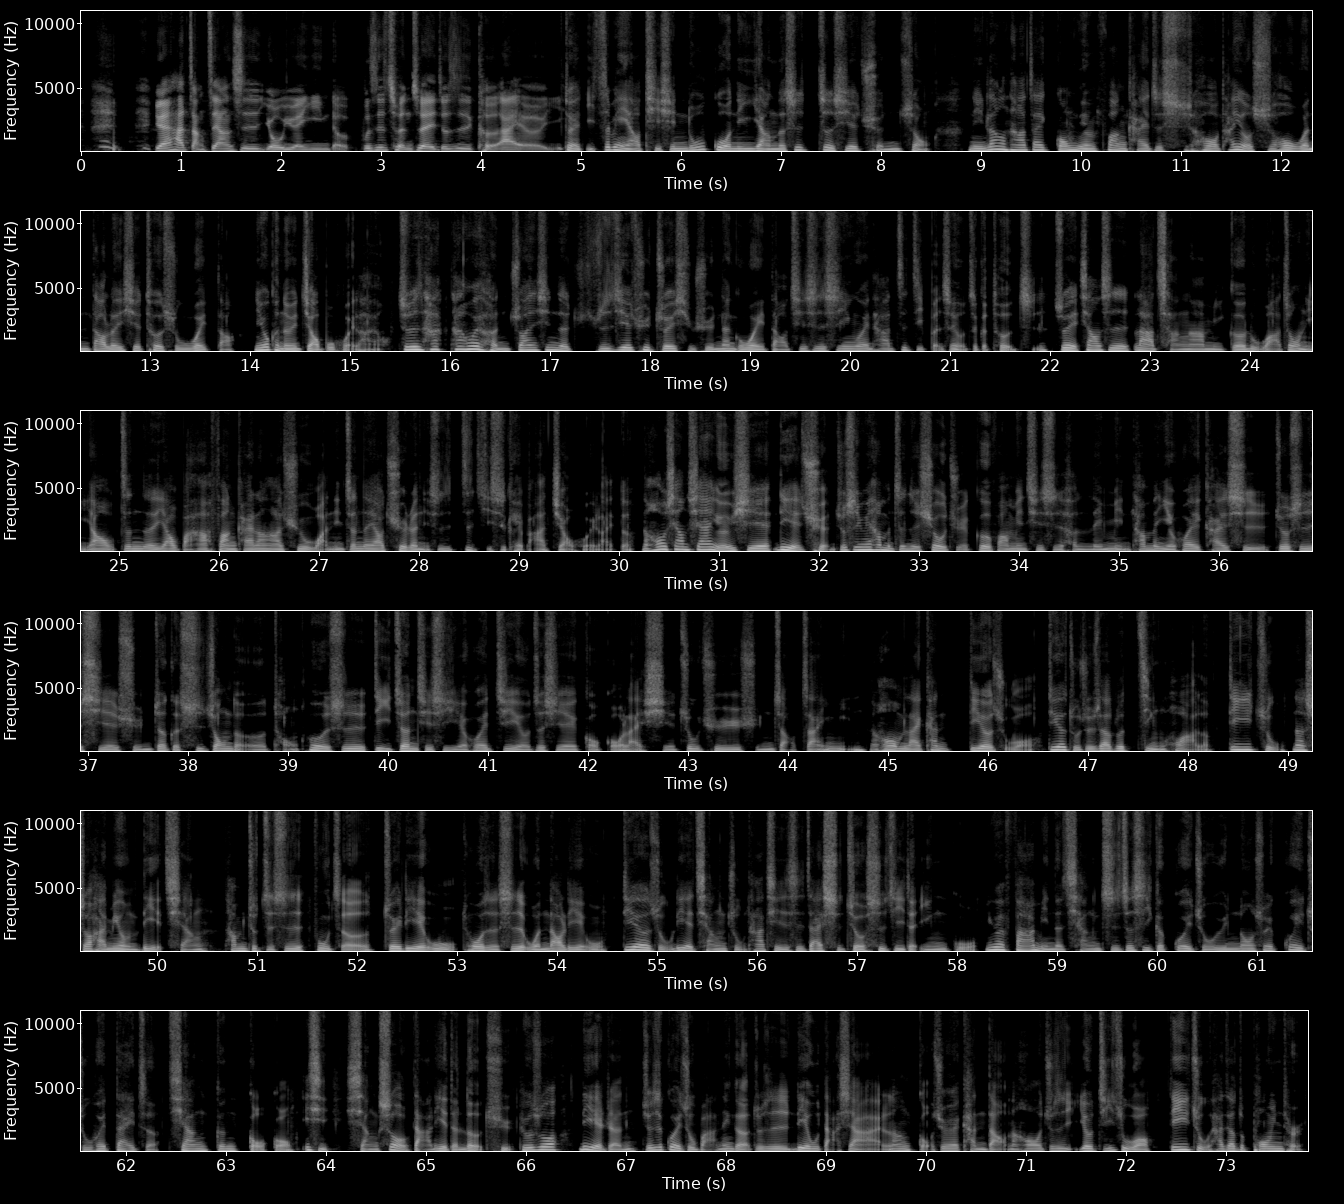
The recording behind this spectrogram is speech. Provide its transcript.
原来它长这样是有原因的，不是纯粹就是可爱而已。对，你这边也要提醒，如果你养的是这些犬种。你让它在公园放开的时候，它有时候闻到了一些特殊味道。你有可能会叫不回来哦，就是他他会很专心的直接去追寻寻那个味道，其实是因为他自己本身有这个特质。所以像是腊肠啊、米格鲁啊这种，你要真的要把它放开，让它去玩，你真的要确认你是自己是可以把它叫回来的。然后像现在有一些猎犬，就是因为他们真的嗅觉各方面其实很灵敏，他们也会开始就是协寻这个失踪的儿童，或者是地震，其实也会借由这些狗狗来协助去寻找。找灾民，然后我们来看。第二组哦，第二组就叫做进化了。第一组那时候还没有猎枪，他们就只是负责追猎物或者是闻到猎物。第二组猎枪组，它其实是在十九世纪的英国，因为发明的枪支，这是一个贵族运动，所以贵族会带着枪跟狗狗一起享受打猎的乐趣。比如说猎人，就是贵族把那个就是猎物打下来，然后狗就会看到，然后就是有几组哦，第一组它叫做 Pointer。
